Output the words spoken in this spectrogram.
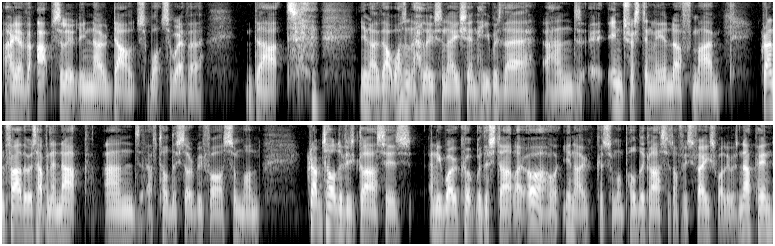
I have absolutely no doubts whatsoever that you know, that wasn't a hallucination. He was there. And interestingly enough, my grandfather was having a nap. And I've told this story before. Someone grabbed hold of his glasses and he woke up with a start, like, oh, you know, because someone pulled the glasses off his face while he was napping.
